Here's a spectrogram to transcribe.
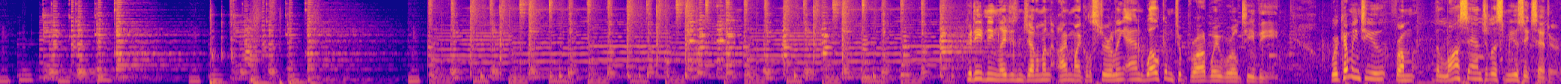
Good evening, ladies and gentlemen. I'm Michael Sterling, and welcome to Broadway World TV. We're coming to you from the Los Angeles Music Center.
